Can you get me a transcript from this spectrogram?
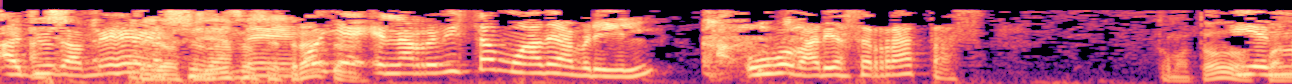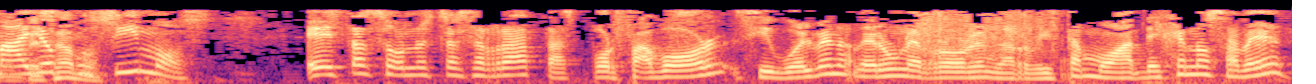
Ayúdame. Pero si de eso se trata. Oye, en la revista MOA de abril hubo varias erratas. como todo. Y en mayo empezamos. pusimos. Estas son nuestras erratas. Por favor, si vuelven a ver un error en la revista MOA, déjenos saber.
